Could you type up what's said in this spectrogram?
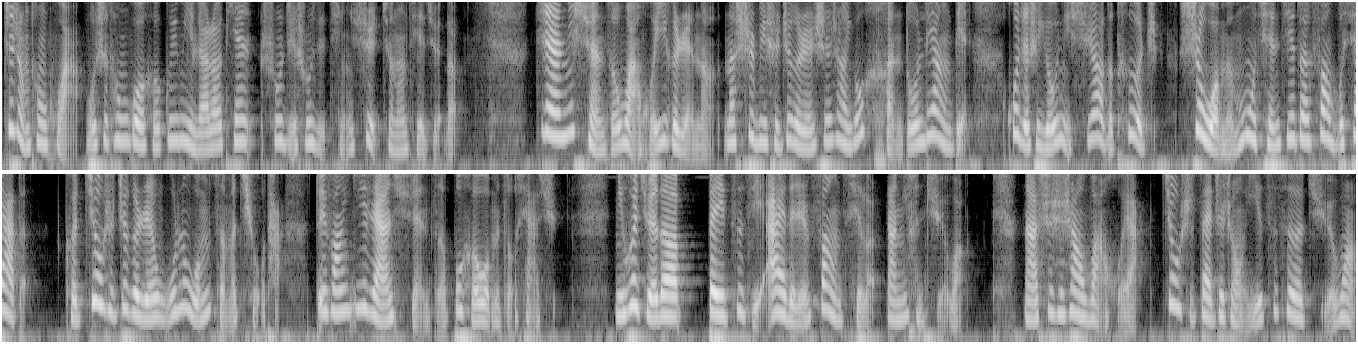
这种痛苦啊，不是通过和闺蜜聊聊天、疏解疏解情绪就能解决的。既然你选择挽回一个人呢，那势必是这个人身上有很多亮点，或者是有你需要的特质，是我们目前阶段放不下的。可就是这个人，无论我们怎么求他，对方依然选择不和我们走下去。你会觉得被自己爱的人放弃了，让你很绝望。那事实上，挽回啊，就是在这种一次次的绝望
